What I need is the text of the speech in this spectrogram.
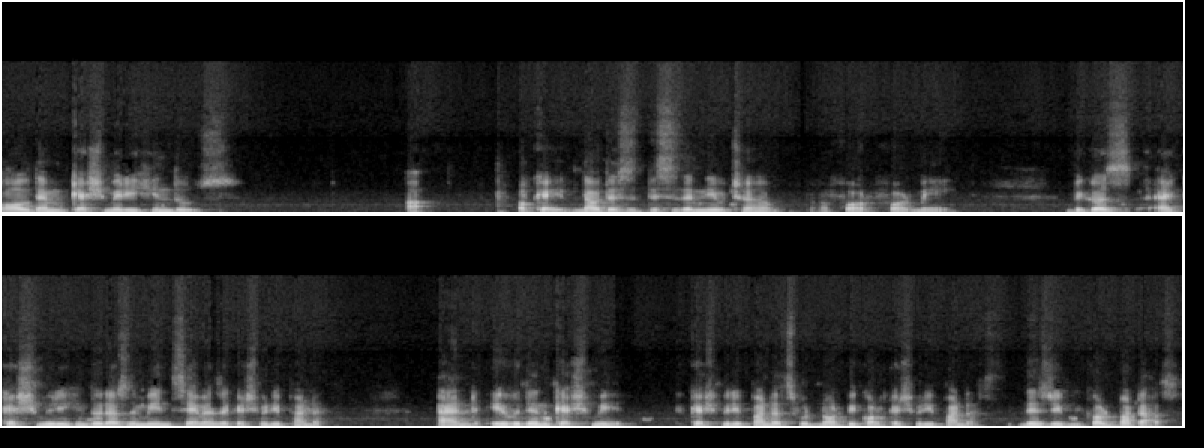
call them kashmiri hindus uh, okay now this is this is a new term for for me because a Kashmiri Hindu doesn't mean same as a Kashmiri Pandit. And even in Kashmir, Kashmiri Pandits would not be called Kashmiri Pandits. They should be called Bhattas.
